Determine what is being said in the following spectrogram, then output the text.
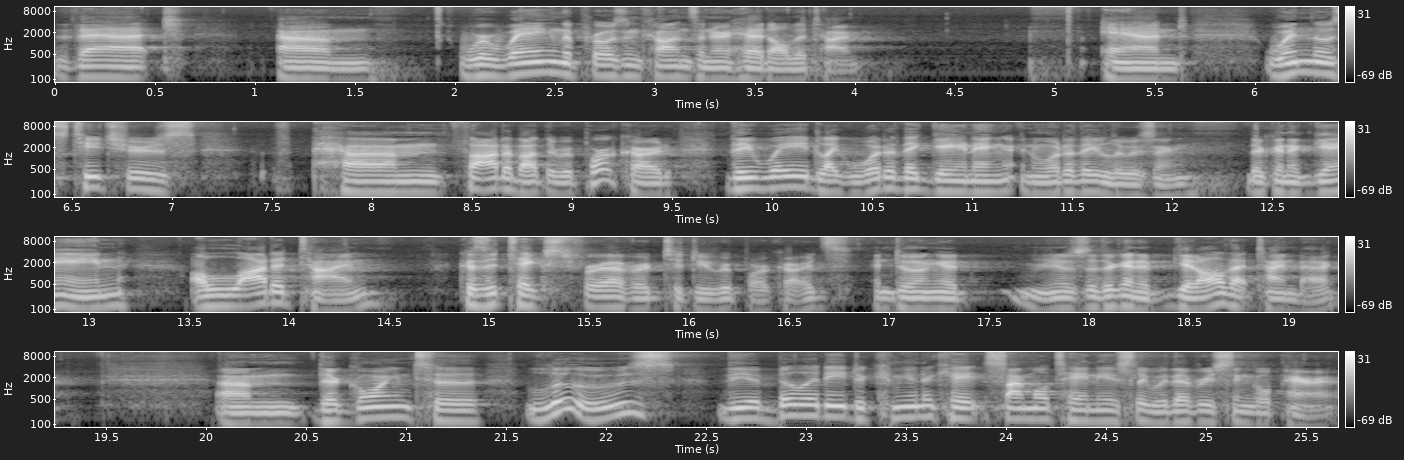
that um, we're weighing the pros and cons in our head all the time. And when those teachers um, thought about the report card, they weighed like what are they gaining and what are they losing. They're going to gain a lot of time because it takes forever to do report cards and doing it, you know, so they're going to get all that time back. Um, they're going to lose the ability to communicate simultaneously with every single parent.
